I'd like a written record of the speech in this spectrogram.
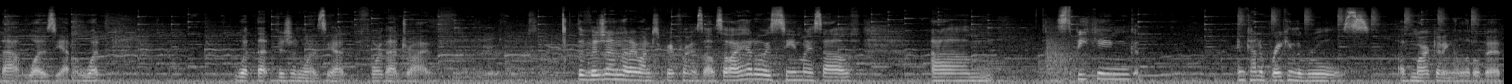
that was yet, or what what that vision was yet for that drive. The vision that I wanted to create for myself. So I had always seen myself um, speaking and kind of breaking the rules of marketing a little bit.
